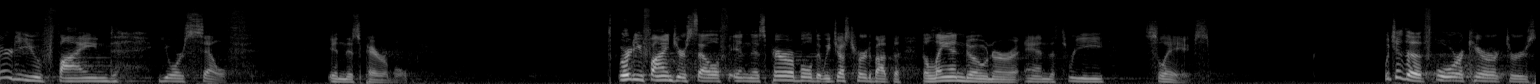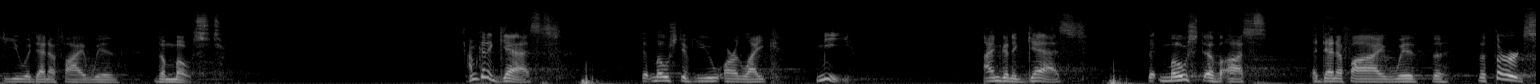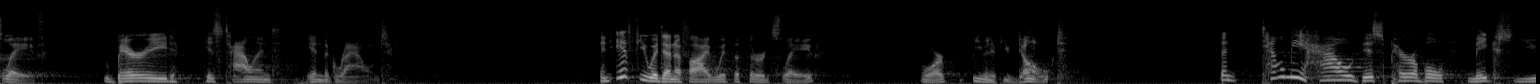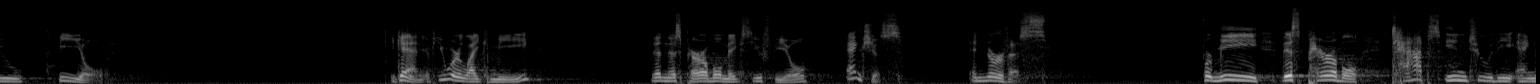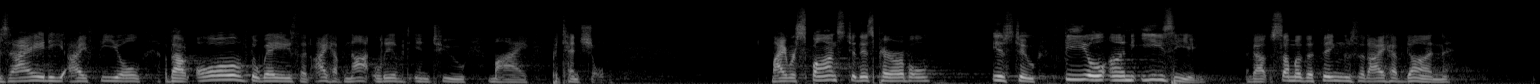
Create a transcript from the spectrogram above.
Where do you find yourself in this parable? Where do you find yourself in this parable that we just heard about the, the landowner and the three slaves? Which of the four characters do you identify with the most? I'm going to guess that most of you are like me. I'm going to guess that most of us identify with the, the third slave who buried his talent in the ground. And if you identify with the third slave, or even if you don't, then tell me how this parable makes you feel. Again, if you were like me, then this parable makes you feel anxious and nervous. For me, this parable taps into the anxiety I feel about all of the ways that I have not lived into my potential. My response to this parable is to feel uneasy about some of the things that I have done,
